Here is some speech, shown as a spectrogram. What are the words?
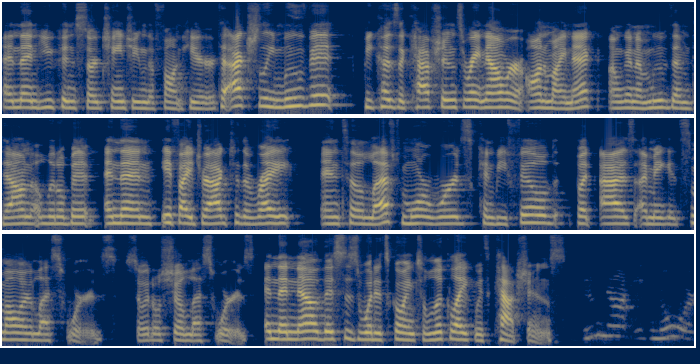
and then you can start changing the font here. To actually move it, because the captions right now are on my neck, I'm gonna move them down a little bit. And then if I drag to the right and to the left, more words can be filled, but as I make it smaller, less words. So it'll show less words. And then now this is what it's going to look like with captions. Do not ignore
